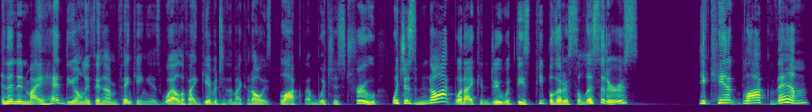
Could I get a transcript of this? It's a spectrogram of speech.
And then in my head, the only thing I'm thinking is, well, if I give it to them, I can always block them, which is true, which is not what I can do with these people that are solicitors. You can't block them.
